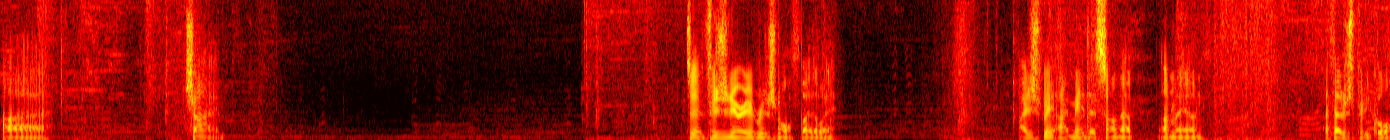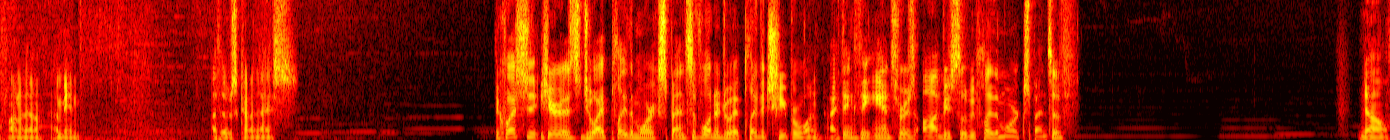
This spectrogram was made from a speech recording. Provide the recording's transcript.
uh chime. It's a visionary original, by the way. I just made I made that song up on my own. I thought it was pretty cool. I don't know. I mean, I thought it was kind of nice. The question here is, do I play the more expensive one or do I play the cheaper one? I think the answer is obviously we play the more expensive. No.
